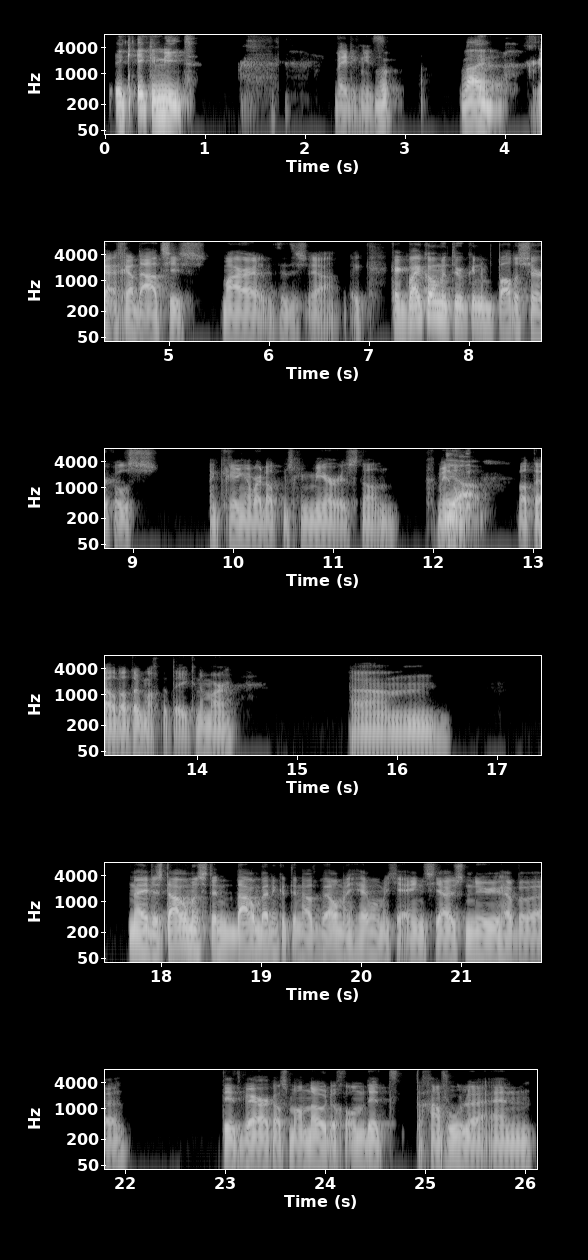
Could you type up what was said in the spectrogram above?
Ik, ik niet. Weet ik niet. Weinig. Gra- gradaties. Maar het is, ja. Ik, kijk, wij komen natuurlijk in bepaalde cirkels en kringen waar dat misschien meer is dan gemiddeld. Ja. Wat de hel dat ook mag betekenen, maar... ehm, nee, dus daarom, is het in- daarom ben ik het inderdaad wel mee, helemaal met je eens. Juist nu hebben we dit werk als man nodig om dit te gaan voelen. En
